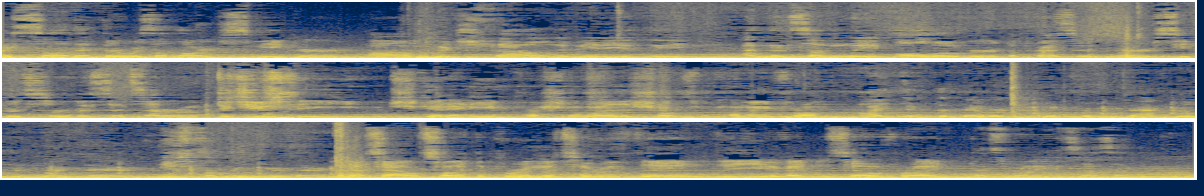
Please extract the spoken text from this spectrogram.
I saw that there was a large speaker, um, which fell immediately, and then suddenly all over the president were Secret Service, etc. Did you see, did you get any impression of where the shots were coming from? I think that they were coming from that building right there, or something near there. That's outside the perimeter of the, the event itself, right? That's right, it's outside the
